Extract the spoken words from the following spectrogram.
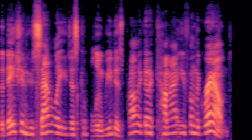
the nation whose satellite you just kabloomied is probably going to come at you from the ground.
